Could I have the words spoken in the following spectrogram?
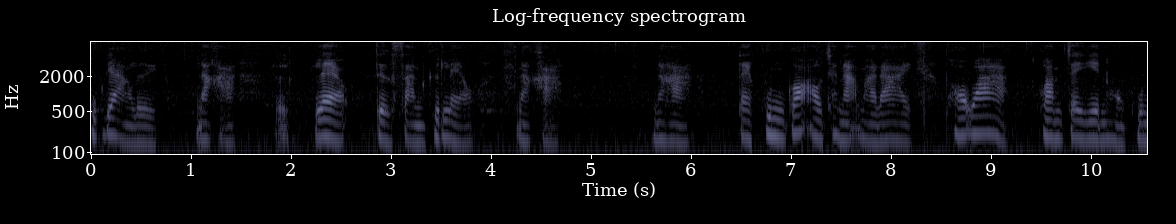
ทุกอย่างเลยนะคะ แล้วเดอะซันขึ้นแล้วนะคะ นะคะ แต่คุณก็เอาชนะมาได้ เพราะว่าความใจเย็นของคุณ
